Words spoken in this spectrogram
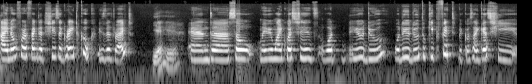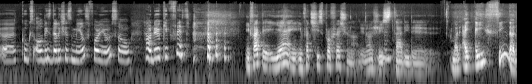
I know for a fact that she's a great cook. Is that right? Yeah, yeah. And uh, so maybe my question is, what do you do? What do you do to keep fit? Because I guess she uh, cooks all these delicious meals for you. So how do you keep fit? In fact, uh, yeah. In fact, she's professional. You know, she studied. Uh, but I, I think that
